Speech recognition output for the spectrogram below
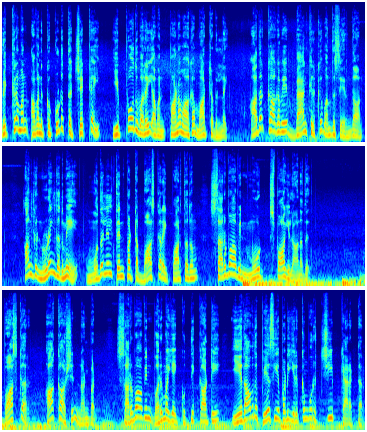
விக்ரமன் அவனுக்கு கொடுத்த செக்கை இப்போது வரை அவன் பணமாக மாற்றவில்லை. அதற்காகவே பேங்கிற்கு வந்து சேர்ந்தான். அங்கு நுழைந்ததுமே முதலில் தென்பட்ட பாஸ்கரை பார்த்ததும் சர்வாவின் மூட் ஸ்பாயிலானது. பாஸ்கர் ஆகாஷின் நண்பன் சர்வாவின் வறுமையை குத்திக்காட்டி ஏதாவது பேசியபடி இருக்கும் ஒரு சீப் கேரக்டர்.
